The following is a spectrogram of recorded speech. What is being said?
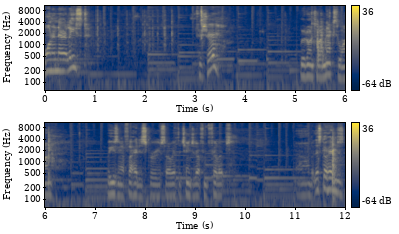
one in there at least. For sure. Moving on to our next one. We're using a flat-headed screw, so we have to change it up from Phillips. Uh, but let's go ahead and just,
